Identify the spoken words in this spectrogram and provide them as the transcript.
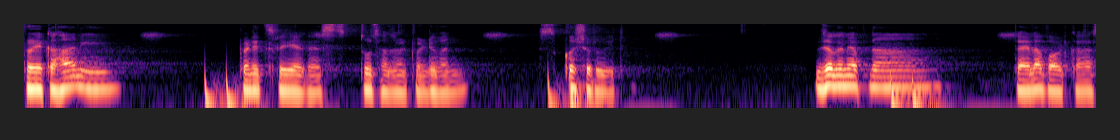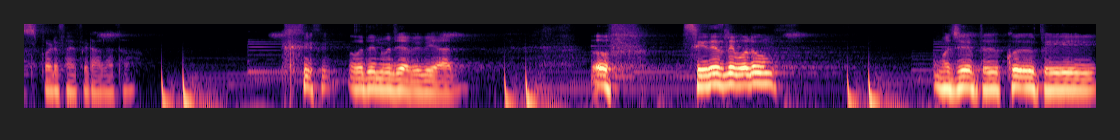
तो ये कहानी 23 अगस्त 2021 को शुरू हुई थी। जब मैंने अपना पहला पॉडकास्ट स्पॉटिफाई पे डाला था। वो दिन मुझे अभी भी याद सीरियसली बोलूँ, मुझे बिल्कुल भी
